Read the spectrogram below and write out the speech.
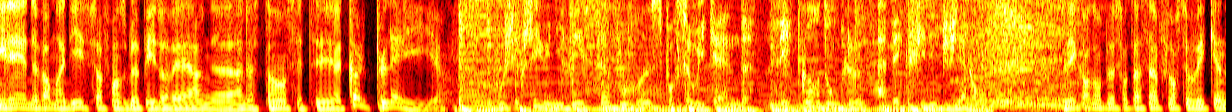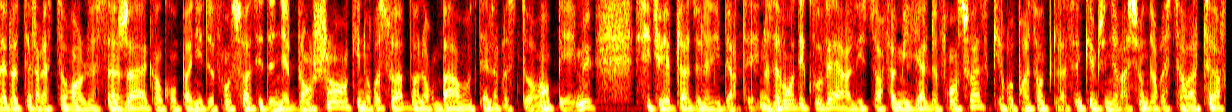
Il est 9h10 sur France Bleu Pays d'Auvergne. À l'instant, c'était Coldplay. Vous cherchez une idée savoureuse pour ce week-end Les cordons bleus avec Philippe Vialon. Les cordons bleus sont à Saint-Flour ce week-end à l'hôtel-restaurant Le Saint-Jacques en compagnie de Françoise et Daniel Blanchant qui nous reçoivent dans leur bar hôtel-restaurant PMU situé place de la Liberté. Nous avons découvert l'histoire familiale de Françoise qui représente la cinquième génération de restaurateurs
